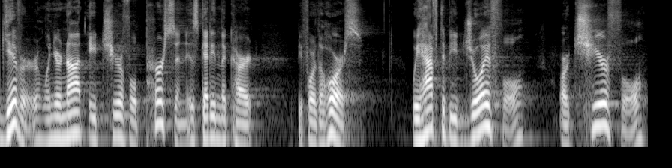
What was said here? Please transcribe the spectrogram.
giver when you're not a cheerful person is getting the cart before the horse. We have to be joyful or cheerful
